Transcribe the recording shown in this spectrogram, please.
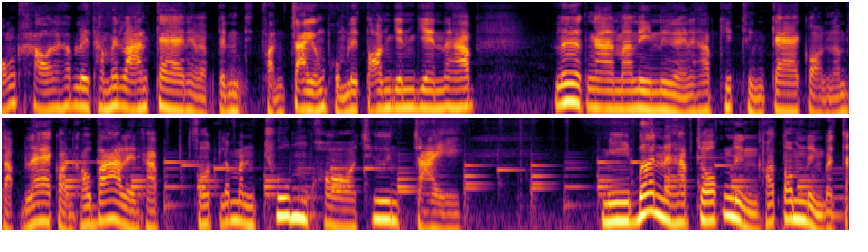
องเขานะครับ เลยทำให้ร้านแกเนี่ยแบบเป็นฝันใจของผมเลยตอนเย็นๆนะครับ เลิกงานมาเหนื่อยๆนะครับ คิดถึงแกก่อนลำดับแรกก่อนเข้าบ้านเลยครับสดแล้วมันชุ่มคอชื่นใจ มีเบิ้ลนะครับโจ๊กหนึ่งข้าวต้มหนึ่งประจ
